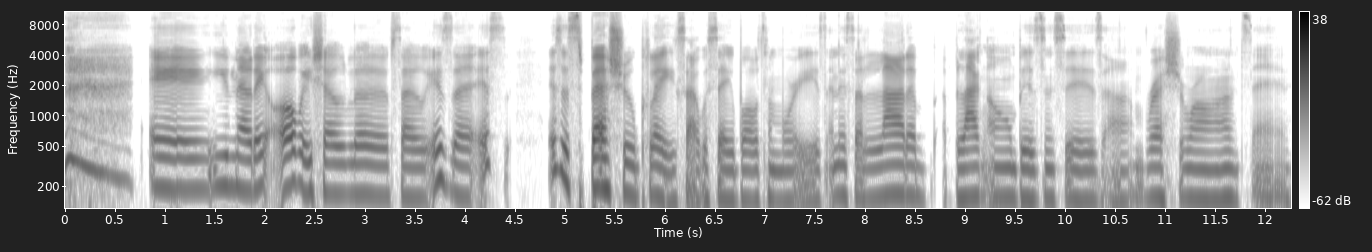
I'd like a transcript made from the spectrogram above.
and you know, they always show love. So it's a, it's, it's a special place, I would say Baltimore is, and it's a lot of black-owned businesses, um, restaurants, and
